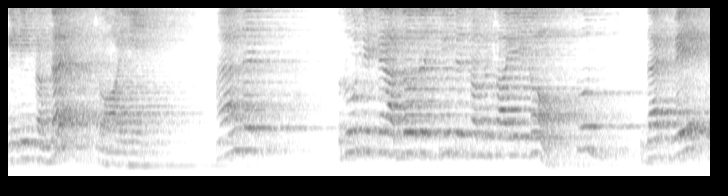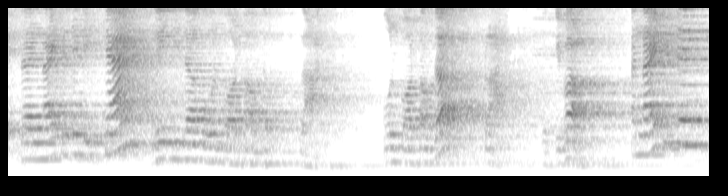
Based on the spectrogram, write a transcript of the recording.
getting from the soil. And the root it can absorb the nutrients from the soil you know. So that way the nitrogen it can reach in the whole parts of the plants. Whole parts of the plants. Okay wow. And nitrogen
